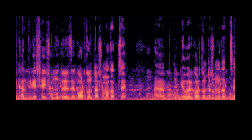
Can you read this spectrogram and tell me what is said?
এখান থেকে সেই সমুদ্রের যে গর্জনটা শোনা যাচ্ছে ঢেউয়ের গর্জনটা শোনা যাচ্ছে।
